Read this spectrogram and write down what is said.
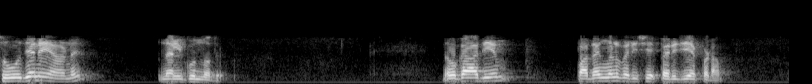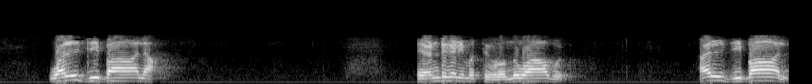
സൂചനയാണ് നൽകുന്നത്. നമുക്കാദ്യം പദങ്ങൾ പരിശ പരിചയപ്പെടാം. വൽ ജിബാല. രണ്ട് കലിമത്തുകൾ ഒന്ന് വാവ്. അൽ ജിബാൽ.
